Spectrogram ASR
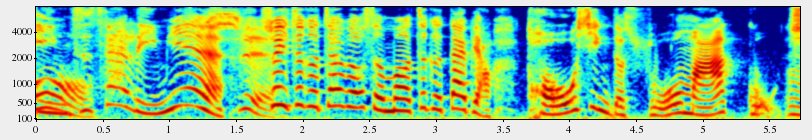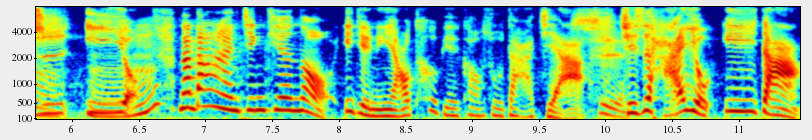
影子在里面，哦、是，所以这个代表什么？这个代表投信的索马股之一哦。那当然，今天哦，一点零也要特别告诉大家，是，其实还有一档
